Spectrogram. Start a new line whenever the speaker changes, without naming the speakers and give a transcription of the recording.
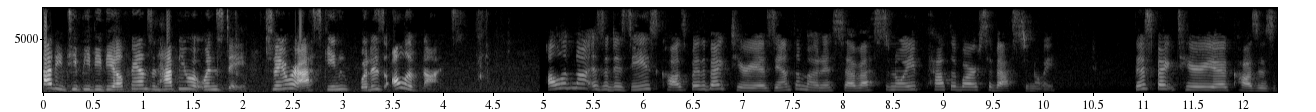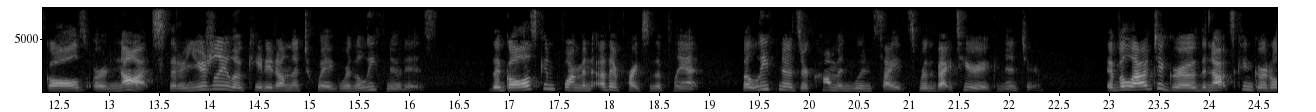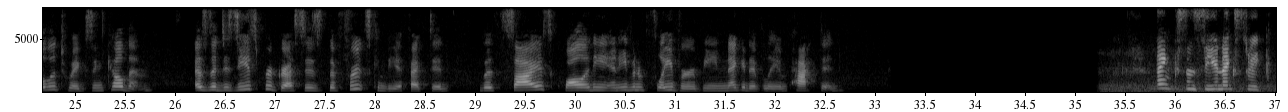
Howdy TPDDL fans and happy Wet Wednesday. Today we're asking, what is olive knot?
Olive knot is a disease caused by the bacteria Xanthomonas savastanoi pathovar savastanoi. This bacteria causes galls or knots that are usually located on the twig where the leaf node is. The galls can form in other parts of the plant, but leaf nodes are common wound sites where the bacteria can enter. If allowed to grow, the knots can girdle the twigs and kill them. As the disease progresses, the fruits can be affected, with size, quality, and even flavor being negatively impacted.
Thanks and see you next week.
